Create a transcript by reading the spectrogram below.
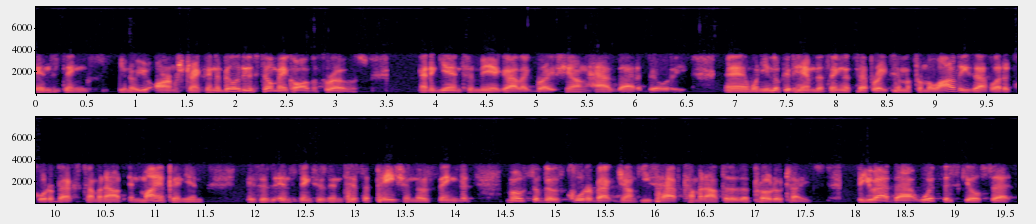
instincts, you know, your arm strength, and ability to still make all the throws. And again, to me, a guy like Bryce Young has that ability. And when you look at him, the thing that separates him from a lot of these athletic quarterbacks coming out, in my opinion, is his instincts, his anticipation, those things that most of those quarterback junkies have coming out to the prototypes. So you add that with the skill set.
